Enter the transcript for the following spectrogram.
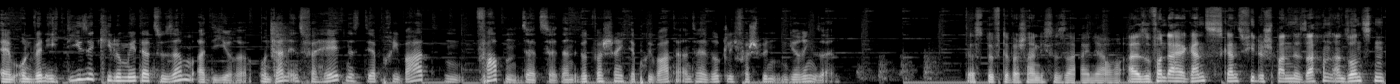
Ähm, und wenn ich diese Kilometer zusammen addiere und dann ins Verhältnis der privaten Fahrten setze, dann wird wahrscheinlich der private Anteil wirklich verschwindend gering sein. Das dürfte wahrscheinlich so sein, ja. Also von daher ganz, ganz viele spannende Sachen. Ansonsten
